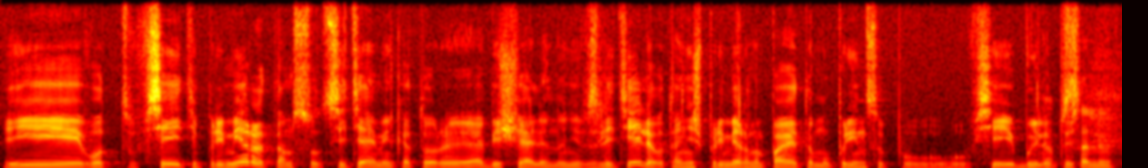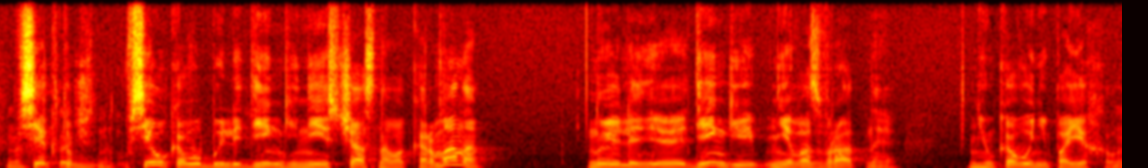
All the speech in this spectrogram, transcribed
И вот все эти примеры там с соцсетями, которые обещали, но не взлетели, вот они же примерно по этому принципу все и были. То есть Абсолютно все, кто, точно. все, у кого были деньги не из частного кармана, ну или э, деньги невозвратные, ни у кого не поехало.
